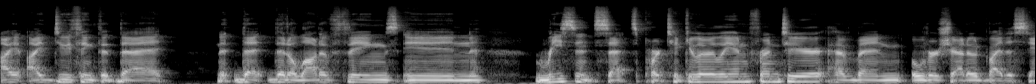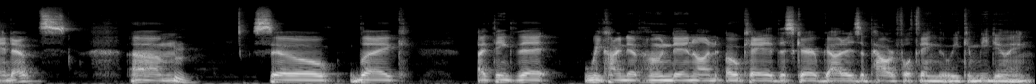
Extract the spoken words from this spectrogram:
I I do think that that that that a lot of things in recent sets, particularly in Frontier, have been overshadowed by the standouts. Um hmm. so like I think that we kind of honed in on okay, the Scarab God is a powerful thing that we can be doing.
